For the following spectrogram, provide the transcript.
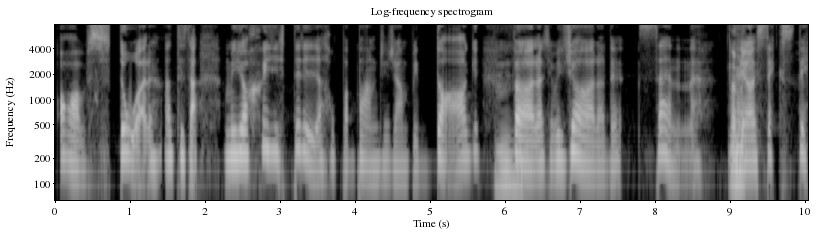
avstår? Att det så här, men jag skiter i att hoppa bungee jump idag mm. för att jag vill göra det sen, när men- jag är 60.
